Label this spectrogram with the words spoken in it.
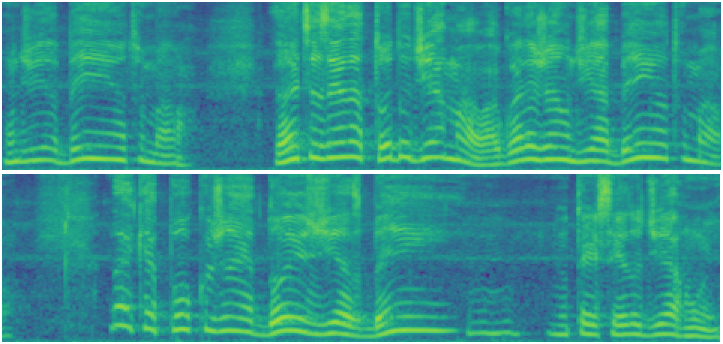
Um dia bem, outro mal. Antes era todo dia mal, agora já é um dia bem e outro mal. Daqui a pouco já é dois dias bem e um terceiro dia ruim.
